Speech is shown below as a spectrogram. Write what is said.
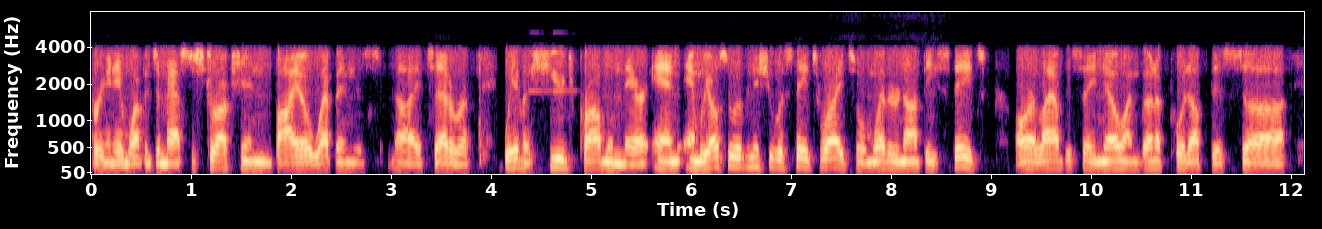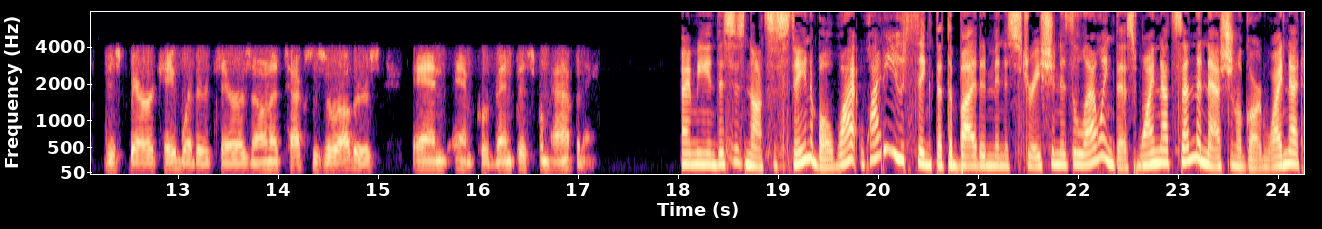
bringing in weapons of mass destruction, bio weapons, uh, et cetera, we have a huge problem there. And and we also have an issue with states' rights on whether or not these states are allowed to say no. I'm going to put up this uh, this barricade, whether it's Arizona, Texas, or others, and and prevent this from happening. I mean, this is not sustainable. Why why do you think that the Biden administration is allowing this? Why not send the National Guard? Why not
